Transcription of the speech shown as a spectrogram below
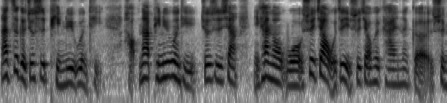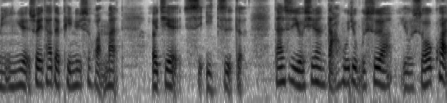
那这个就是频率问题。好，那频率问题就是像你看到我睡觉，我自己睡觉会开那个睡眠音乐，所以它的频率是缓慢。而且是一致的，但是有些人打呼就不是啊，有时候快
